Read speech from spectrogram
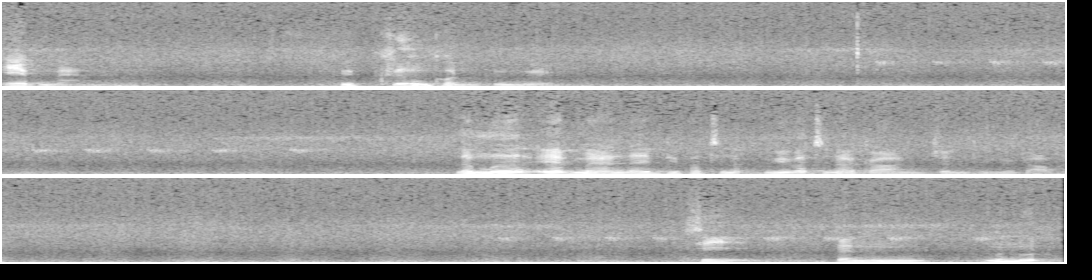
ape man คือครึ่งคนครึ่งเรือแล้วเมื่อเอฟแมนได้วิวัฒนาวิวัฒนาการจนถึงระดับที่เป็นมนุษย์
